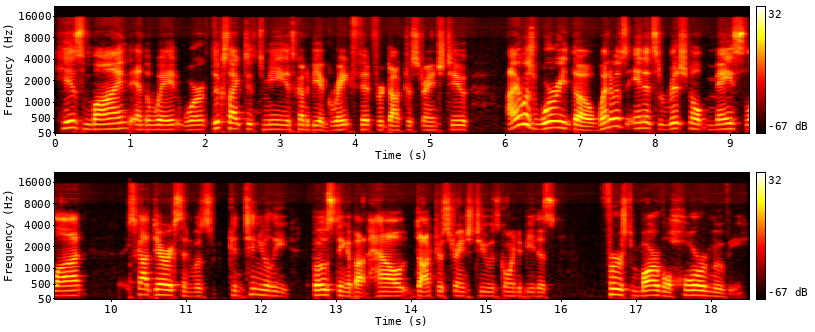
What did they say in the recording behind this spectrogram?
His mind and the way it works looks like to, to me it's going to be a great fit for Doctor Strange 2. I was worried though when it was in its original May slot. Scott Derrickson was continually boasting about how Doctor Strange 2 is going to be this first Marvel horror movie.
